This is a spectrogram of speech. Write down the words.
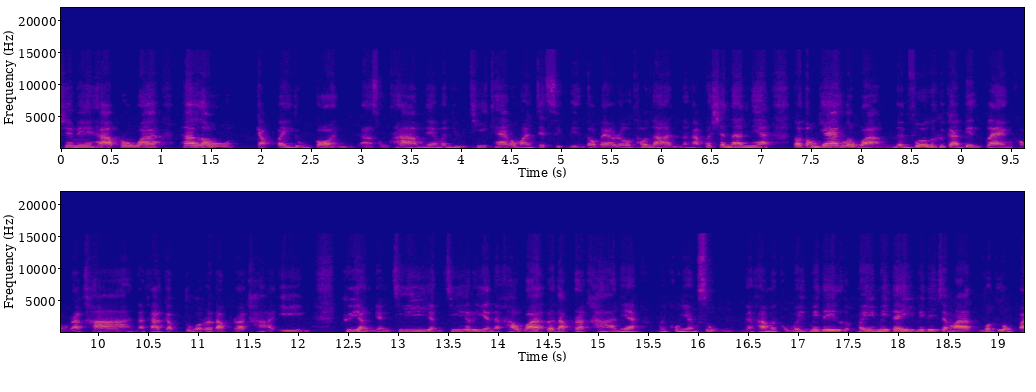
ใช่ไหมคะ เพราะว่าถ้าเรา กลับไปดูก่อนอสงครามเนี่ยมันอยู่ที่แค่ประมาณ 70 เหรียญต่อแบเรลเท่านั้นนะคะเพราะฉะนั้นเนี่ยเราต้องแยกระหว่างเงินเฟ้อก็คือการเปลี่ยนแปลงของราคานะคะกับตัวระดับราคาเอง คืออย่างอย่างที่อย่างที่เรียนนะคะว่าระดับราคาเนี่ยมันคงยังสูงนะคะมันคงไม่ไม่ได้ไม่ไม่ได้ไม่ได้จะมาลดลงไป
